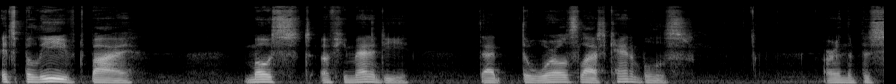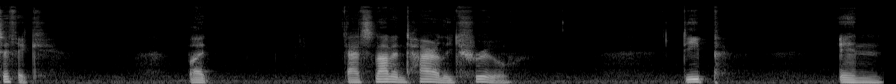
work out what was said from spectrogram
It's believed by most of humanity that the world's last cannibals are in the Pacific. But that's not entirely true. Deep in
